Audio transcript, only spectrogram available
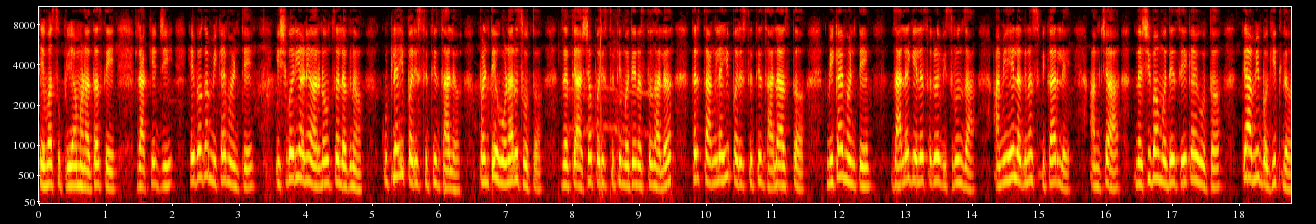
तेव्हा सुप्रिया म्हणत असते राकेशजी हे बघा मी काय म्हणते. ईश्वरी आणि अर्णवचं लग्न कुठल्याही परिस्थितीत झालं पण ते होणारच होतं. जर ते अशा परिस्थितीमध्ये नसतं झालं तर चांगल्याही परिस्थितीत झालं असतं. मी काय म्हणते झालं गेलं सगळं विसरून जा. आम्ही हे लग्न स्वीकारले. आमच्या नशिबामध्ये जे काही होतं ते आम्ही बघितलं.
